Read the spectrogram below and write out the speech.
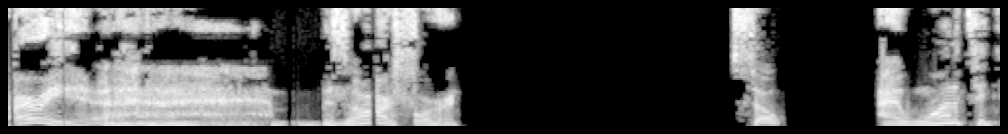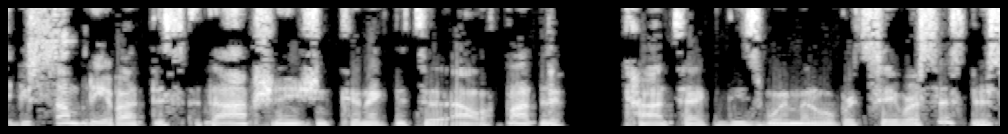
very uh, bizarre story. So I wanted to interview somebody about this adoption agent connected to Alefantis. Contacted these women over at Save Our Sisters.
